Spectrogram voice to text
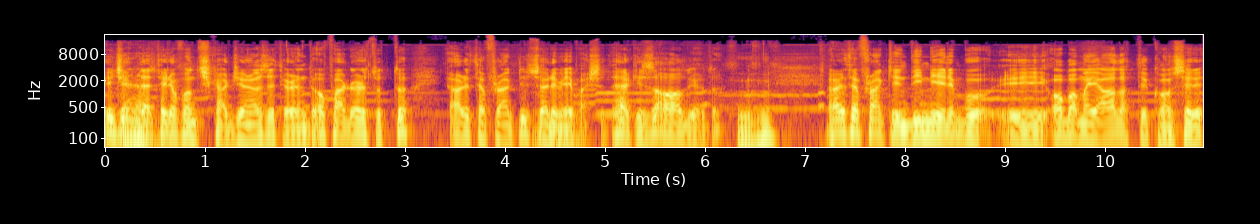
e cebinden cenaze. telefonu çıkar cenaze töreninde. Hoparlörü tuttu. Aretha Franklin söylemeye başladı. Herkes de ağlıyordu. Aretha Franklin dinleyelim. Bu e, Obama'yı ağlattığı konseri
